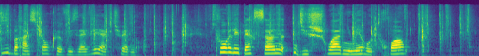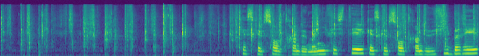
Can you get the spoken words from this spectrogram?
vibration que vous avez actuellement. Pour les personnes du choix numéro 3, qu'est-ce qu'elles sont en train de manifester, qu'est-ce qu'elles sont en train de vibrer?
